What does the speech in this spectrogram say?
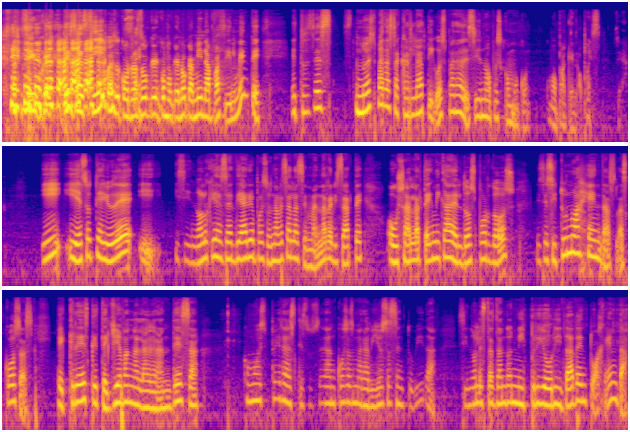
es así, pues con razón que como que no camina fácilmente. Entonces, no es para sacar látigo, es para decir, no, pues como, como para que no, pues. O sea, y, y eso te ayude y, y si no lo quieres hacer diario, pues una vez a la semana revisarte o usar la técnica del 2x2 Dice, si tú no agendas las cosas que crees que te llevan a la grandeza, ¿cómo esperas que sucedan cosas maravillosas en tu vida si no le estás dando ni prioridad en tu agenda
